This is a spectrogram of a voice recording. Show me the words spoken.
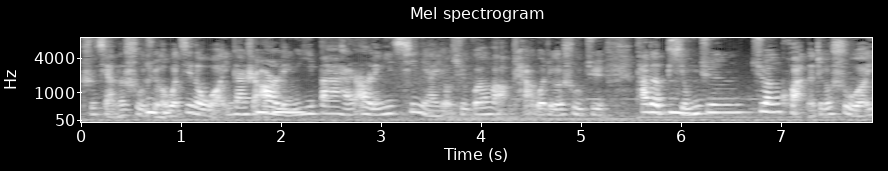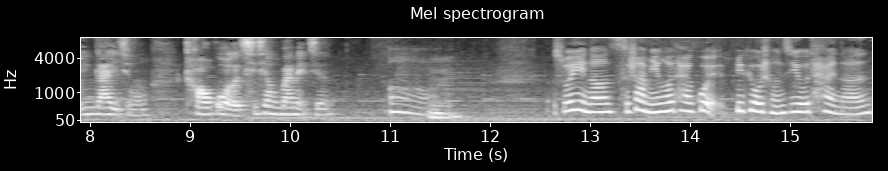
之前的数据了。我记得我应该是二零一八还是二零一七年有去官网查过这个数据，它的平均捐款的这个数额应该已经超过了七千五百美金。哦，嗯，所以呢，慈善名额太贵，BQ 成绩又太难，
